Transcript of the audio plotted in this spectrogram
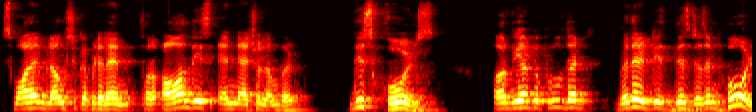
small n belongs to capital N for all these n natural number this holds or we have to prove that whether it is, this doesn't hold.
